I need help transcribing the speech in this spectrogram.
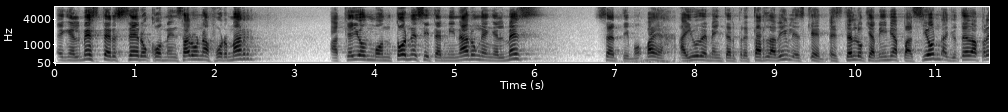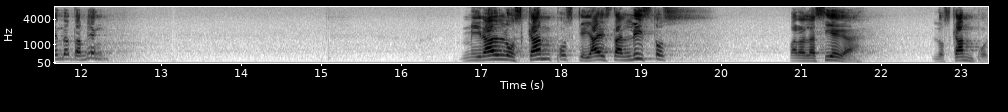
en el mes tercero comenzaron a formar aquellos montones y terminaron en el mes Séptimo, vaya, ayúdeme a interpretar la Biblia. Es que este es lo que a mí me apasiona, que usted aprenda también. Mirad los campos que ya están listos para la siega. Los campos.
